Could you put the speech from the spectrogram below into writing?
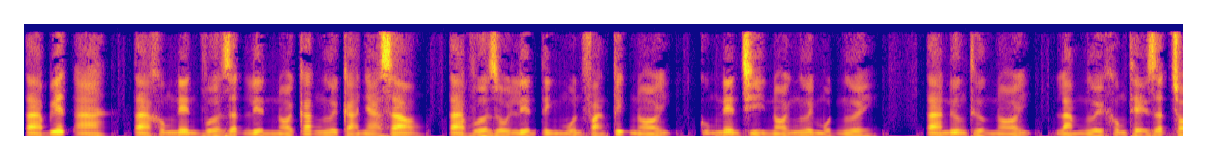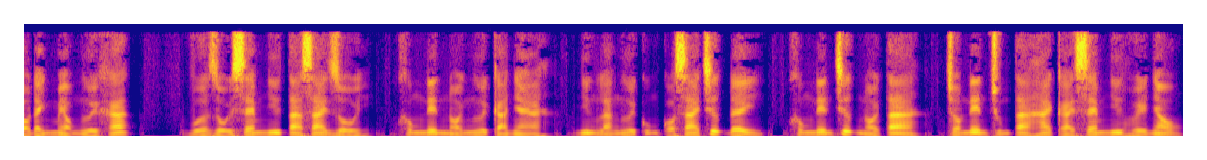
Ta biết a, ta không nên vừa giận liền nói các ngươi cả nhà sao, ta vừa rồi liền tính muốn phản kích nói, cũng nên chỉ nói ngươi một người. Ta nương thường nói, làm người không thể giận chó đánh mèo người khác. Vừa rồi xem như ta sai rồi, không nên nói ngươi cả nhà, nhưng là ngươi cũng có sai trước đây, không nên trước nói ta, cho nên chúng ta hai cái xem như huề nhau,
